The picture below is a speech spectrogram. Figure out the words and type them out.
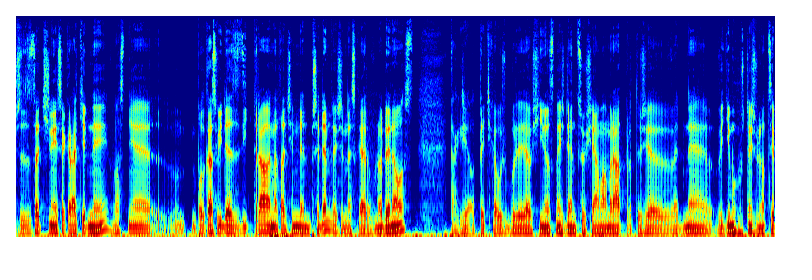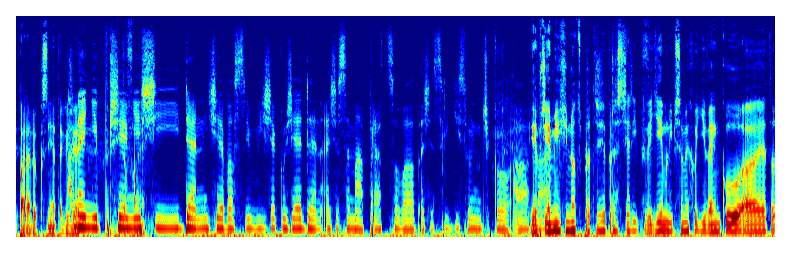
začínají se krátit dny, vlastně podcast vyjde zítra, ale natačený den předem, takže dneska je rovnodennost, takže od teďka už bude další noc než den, což já mám rád, protože ve dne vidím hůř než v noci paradoxně, takže A není příjemnější den, že vlastně víš, jako že je den a že se má pracovat a že svítí sluníčko a je tak. příjemnější noc, protože prostě líp vidím, líp se mi chodí venku a je to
